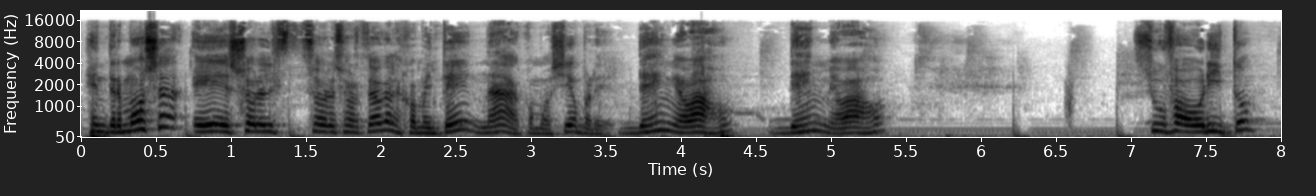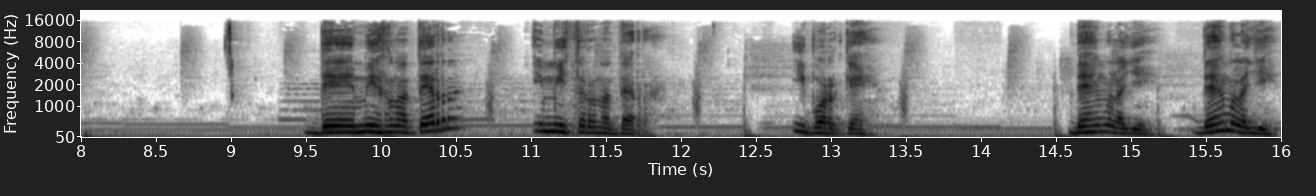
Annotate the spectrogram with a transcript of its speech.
Gente hermosa, eh, sobre, el, sobre el sorteo que les comenté, nada, como siempre, déjenme abajo, déjenme abajo su favorito de Miss Runaterra y Mr. Runaterra. ¿Y por qué? Déjenmelo allí, déjenmelo allí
